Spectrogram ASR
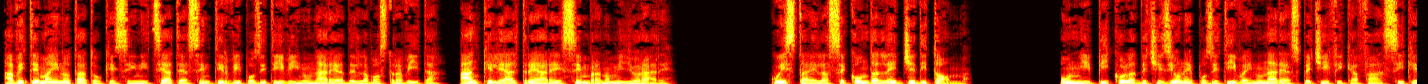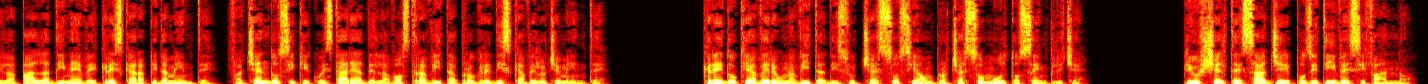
Avete mai notato che se iniziate a sentirvi positivi in un'area della vostra vita, anche le altre aree sembrano migliorare? Questa è la seconda legge di Tom. Ogni piccola decisione positiva in un'area specifica fa sì che la palla di neve cresca rapidamente, facendo sì che quest'area della vostra vita progredisca velocemente. Credo che avere una vita di successo sia un processo molto semplice. Più scelte sagge e positive si fanno,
